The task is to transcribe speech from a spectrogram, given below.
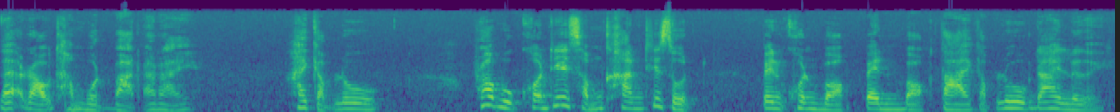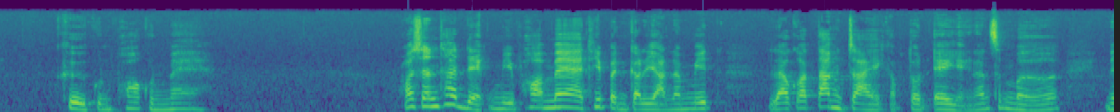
และเราทำบทบาทอะไร ให้กับลูก เพราะบุคคลที่สำคัญที่สุด เป็นคนบอกเป็นบอกตายกับลูกได้เลย คือคุณพ่อคุณแม่ เพราะฉะนั้นถ้าเด็กมีพ่อแม่ที่เป็นกัลยาณมิตร แล้วก็ตั้งใจกับตนเองอย่างนั้นเสมอ ใน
